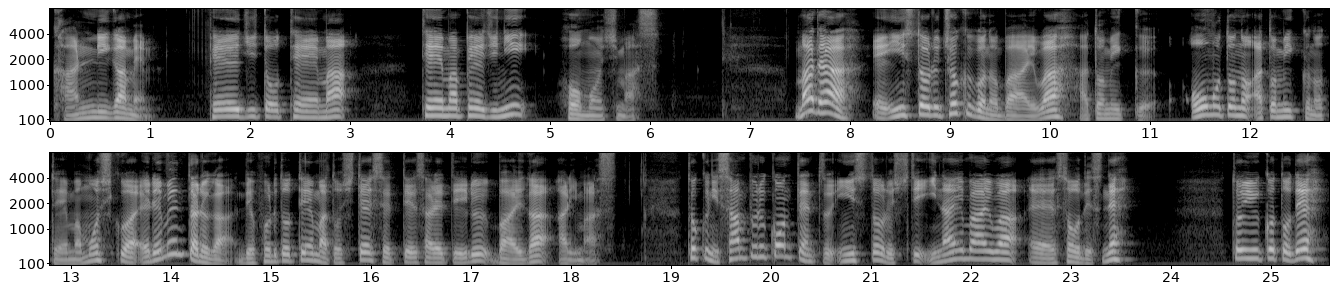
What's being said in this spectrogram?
管理画面、ページとテーマ、テーマページに訪問します。まだインストール直後の場合は、アトミック、大元のアトミックのテーマもしくはエレメンタルがデフォルトテーマとして設定されている場合があります。特にサンプルコンテンツインストールしていない場合は、えー、そうですね。ということで、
